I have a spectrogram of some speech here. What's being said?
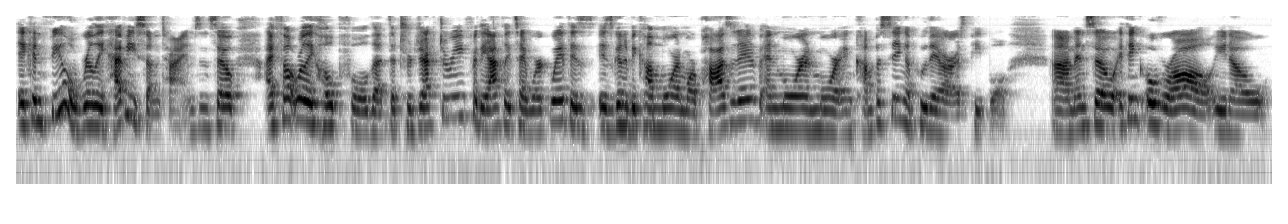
it can feel really heavy sometimes. And so I felt really hopeful that the trajectory for the athletes I work with is, is going to become more and more positive and more and more encompassing of who they are as people. Um, and so I think overall, you know,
